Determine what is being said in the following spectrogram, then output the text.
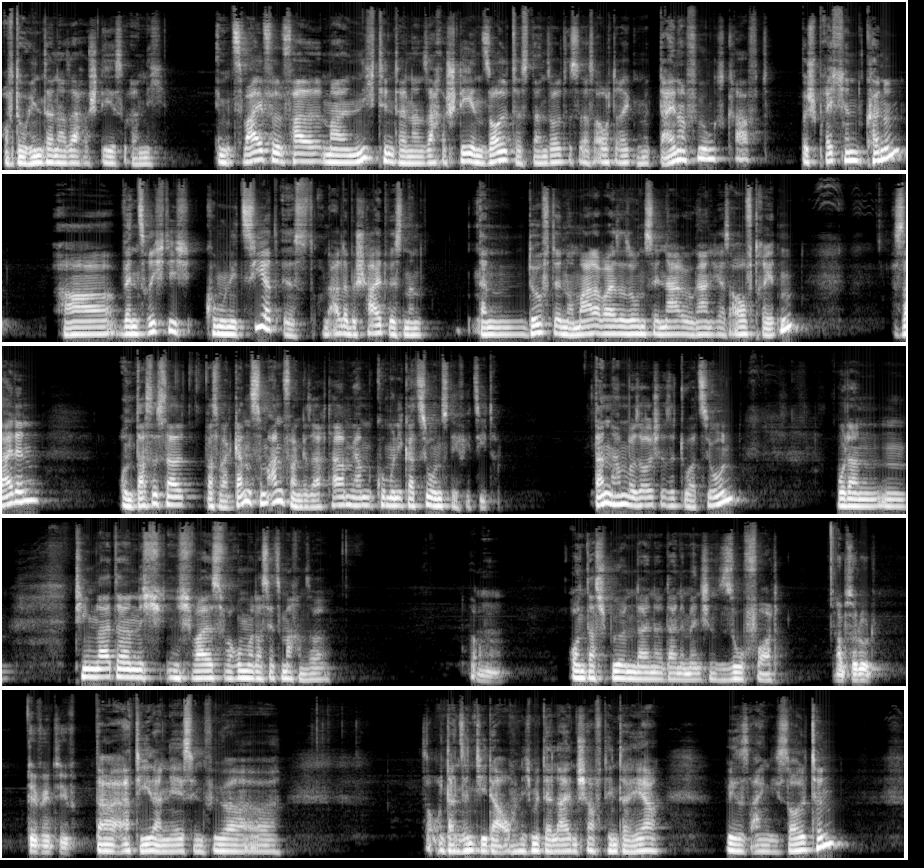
ob du hinter einer Sache stehst oder nicht. Im Zweifelfall mal nicht hinter einer Sache stehen solltest, dann solltest du das auch direkt mit deiner Führungskraft besprechen können. Äh, Wenn es richtig kommuniziert ist und alle Bescheid wissen, dann, dann dürfte normalerweise so ein Szenario gar nicht erst auftreten. Es sei denn, und das ist halt, was wir ganz zum Anfang gesagt haben, wir haben Kommunikationsdefizite. Dann haben wir solche Situationen, wo dann Teamleiter nicht, nicht weiß, warum er das jetzt machen soll. So. Mhm. Und das spüren deine, deine Menschen sofort. Absolut. Definitiv. Da hat jeder ein Näschen für. Äh, so, und dann sind die da auch nicht mit der Leidenschaft hinterher, wie sie es eigentlich sollten.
